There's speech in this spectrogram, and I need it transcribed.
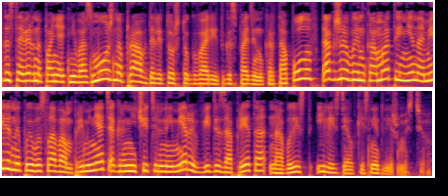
достоверно понять невозможно, правда ли то, что говорит господин Картополов. Также военкоматы не намерены, по его словам, применять ограничительные меры в виде запрета на выезд или сделки с недвижимостью.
